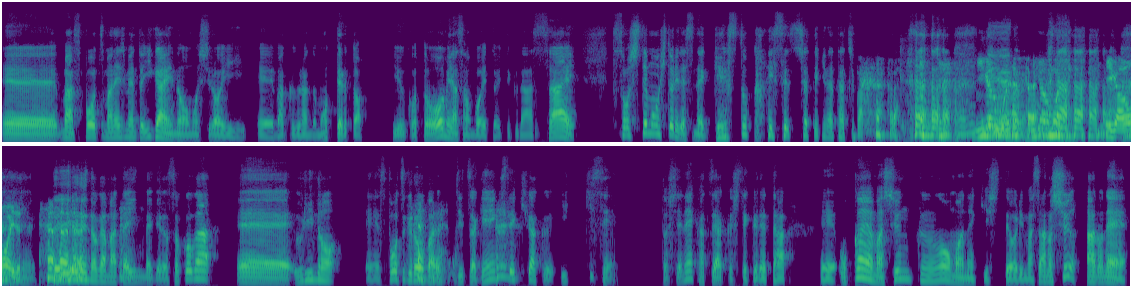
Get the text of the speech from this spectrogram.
えーまあ、スポーツマネジメント以外の面白い、えーバックグラウンドを持ってるということを皆さん覚えておいてください。そしてもう一人ですね、ゲスト解説者的な立場。荷が重い。荷が重い。ですね。っていうのがまたいいんだけど、そこがえー売りの、えースポーツグローバル、実は現役生企画1期生としてね、活躍してくれた、えー岡山俊君をお招きしております。あの、俊あのね、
